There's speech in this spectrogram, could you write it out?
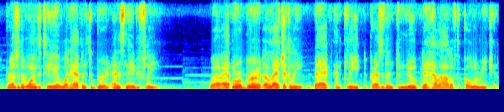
The president wanted to hear what happened to Byrd and his Navy fleet. Well, Admiral Byrd allegedly begged and pleaded the president to nuke the hell out of the polar region.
